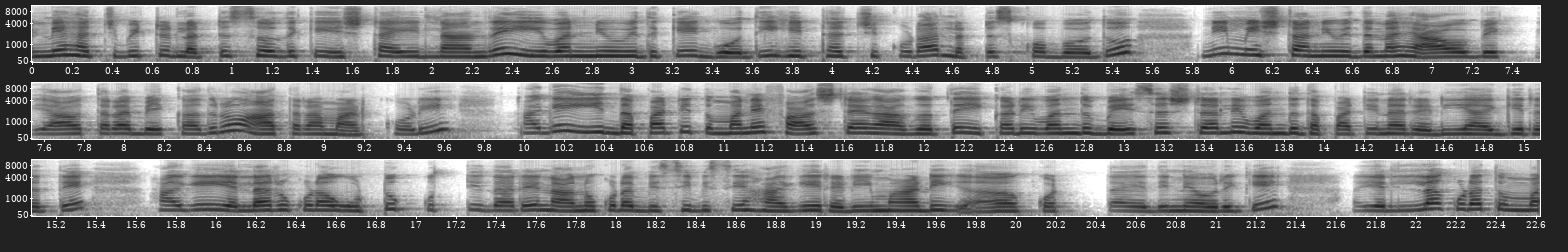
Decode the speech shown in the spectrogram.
ಎಣ್ಣೆ ಹಚ್ಚಿಬಿಟ್ಟು ಲಟ್ಟಿಸೋದಕ್ಕೆ ಇಷ್ಟ ಇಲ್ಲ ಅಂದರೆ ಈವನ್ ನೀವು ಇದಕ್ಕೆ ಗೋಧಿ ಹಿಟ್ಟು ಹಚ್ಚಿ ಕೂಡ ಲಟ್ಟಿಸ್ಕೋಬೋದು. ನಿಮ್ಮ ಇಷ್ಟ ನೀವು ಇದನ್ನು ಯಾವ ಬೇಕು ಯಾವ ಥರ ಬೇಕಾದರೂ ಆ ಥರ ಮಾಡ್ಕೊಳ್ಳಿ. ಹಾಗೆ ಈ ದಪಾಟಿ ತುಂಬಾ ಫಾಸ್ಟಾಗಿ ಆಗುತ್ತೆ. ಈ ಕಡೆ ಒಂದು ಬೇಸಷ್ಟರಲ್ಲಿ ಒಂದು ದಪಾಟಿನ ರೆಡಿ ಆಗಿರುತ್ತೆ. ಹಾಗೆ ಎಲ್ಲರೂ ಕೂಡ ಊಟಕ್ಕೆ ಕೂತಿದ್ದಾರೆ. ನಾನು ಕೂಡ ಬಿಸಿ ಬಿಸಿ ಹಾಗೆ ರೆಡಿ ಮಾಡಿ ಆ, ಕೊಡ್ತಾ ಇದ್ದೀನಿ ಅವರಿಗೆ. ಎಲ್ಲ ಕೂಡ ತುಂಬಾ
